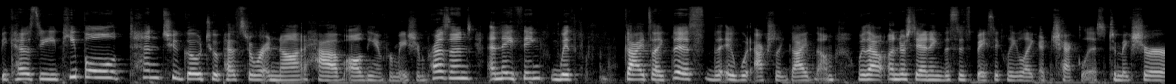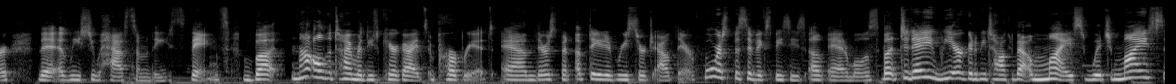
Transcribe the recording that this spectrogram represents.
because the people tend to go to a pet store and not have all the information present and they think with guides like this that it would actually guide them without understanding this is basically like a checklist to make sure that at least you have some of these things. But not all the time are these care guides appropriate and there's been updated research out there for specific species of animals. But today we are going to be talking about mice, which mice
